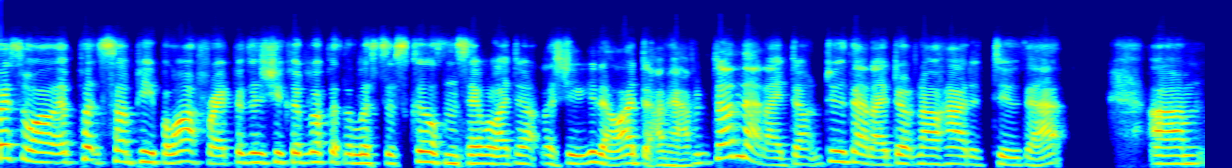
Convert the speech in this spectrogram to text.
first of all, it puts some people off, right? Because you could look at the list of skills and say, well, I don't, let you, you know, I, I haven't done that. I don't do that. I don't know how to do that. Um,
